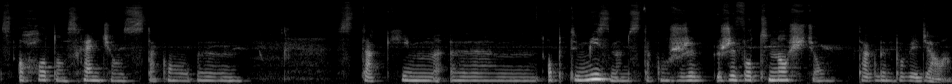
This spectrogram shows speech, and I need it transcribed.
z ochotą, z chęcią, z taką. Z takim ym, optymizmem, z taką ży żywotnością, tak bym powiedziała.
